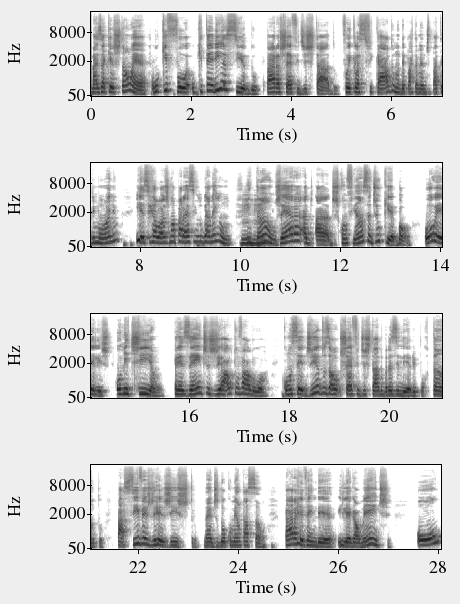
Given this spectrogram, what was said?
mas a questão é, o que for, o que teria sido para chefe de Estado foi classificado no Departamento de Patrimônio e esse relógio não aparece em lugar nenhum. Uhum. Então, gera a, a desconfiança de o quê? Bom, ou eles omitiam presentes de alto valor concedidos ao chefe de Estado brasileiro e, portanto, passíveis de registro, né, de documentação, para revender ilegalmente, ou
